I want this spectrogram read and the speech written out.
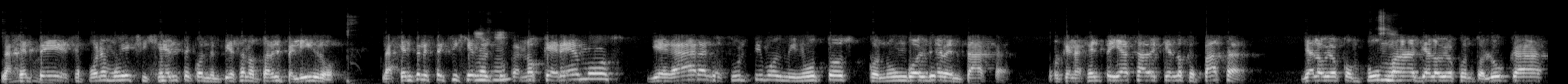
La gente se pone muy exigente cuando empieza a notar el peligro. La gente le está exigiendo al Tuca, no queremos llegar a los últimos minutos con un gol de ventaja, porque la gente ya sabe qué es lo que pasa. Ya lo vio con Pumas, ya lo vio con Toluca,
